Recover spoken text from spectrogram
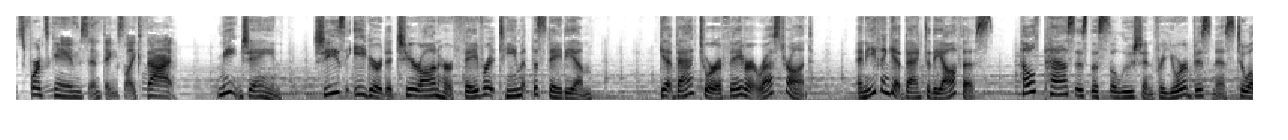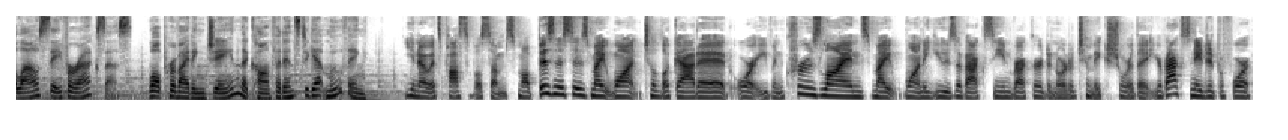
sports games and things like that. Meet Jane. She's eager to cheer on her favorite team at the stadium, get back to her favorite restaurant, and even get back to the office. Health Pass is the solution for your business to allow safer access while providing Jane the confidence to get moving you know, it's possible some small businesses might want to look at it, or even cruise lines might want to use a vaccine record in order to make sure that you're vaccinated before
